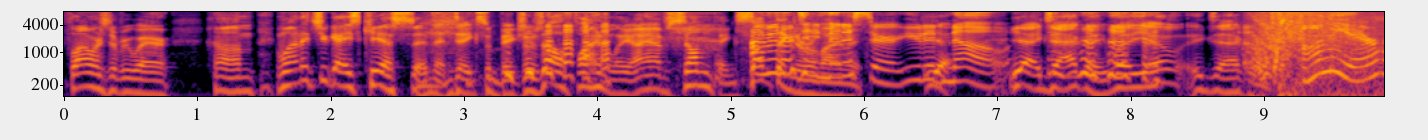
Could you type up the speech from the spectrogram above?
flowers everywhere. Um, why don't you guys kiss and then take some pictures? oh, finally, I have something. I'm Something an to ordained remind me. minister. You didn't Yeah. know. Yeah, exactly. Will you? Exactly. On the air,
